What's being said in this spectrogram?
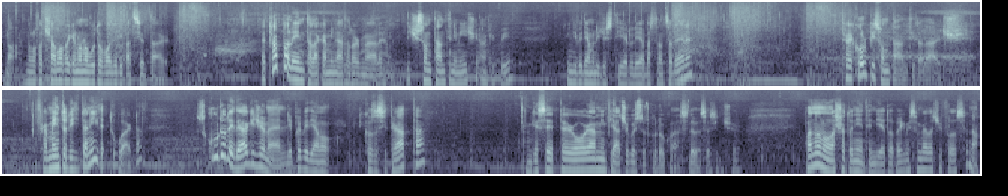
No, non lo facciamo perché non ho avuto voglia di pazientare. È troppo lenta la camminata normale. Lì ci sono tanti nemici, anche qui. Quindi vediamo di gestirli abbastanza bene. Tre colpi sono tanti da darci. Frammento di titanite, tu guarda. Scudo dei draghi gemelli, poi vediamo di cosa si tratta. Anche se per ora mi piace questo scudo qua, se devo essere sincero. Quando non ho lasciato niente indietro, perché mi sembrava ci fosse. No.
